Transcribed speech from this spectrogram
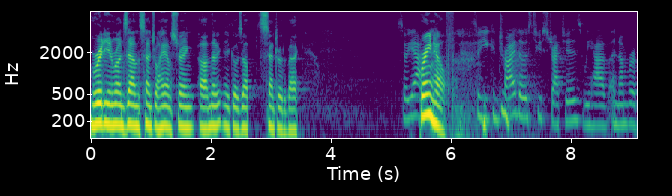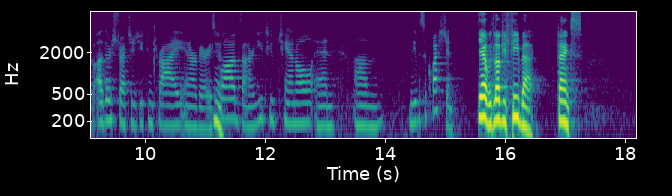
meridian runs down the central hamstring, um, then it goes up center of the back. So yeah, Brain health. So you can try those two stretches. We have a number of other stretches you can try in our various Yeah. blogs on our YouTube channel, and um, leave us a question. Yeah, we'd love your feedback. Thanks.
